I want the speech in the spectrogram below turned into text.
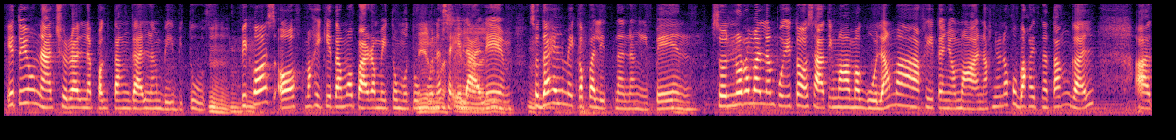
ito yung natural na pagtanggal ng baby tooth. Mhm. Because of, makikita mo parang may tumutubo Mayroon na na sa sa ilalim. ilalim. So dahil may kapalit na ng ngipin. So normal lang po ito sa ating mga magulang, makakita nyo ang mga anak nyo, naku bakit natanggal? At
